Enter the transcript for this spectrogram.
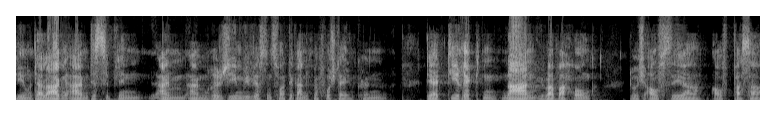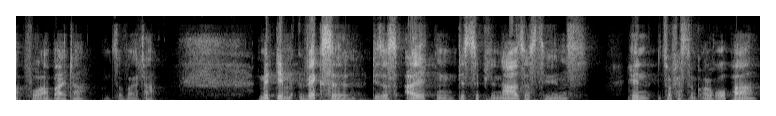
Die unterlagen einem, Disziplin, einem, einem Regime, wie wir es uns heute gar nicht mehr vorstellen können, der direkten nahen Überwachung durch Aufseher, Aufpasser, Vorarbeiter und so weiter. Mit dem Wechsel dieses alten Disziplinarsystems hin zur Festung Europa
